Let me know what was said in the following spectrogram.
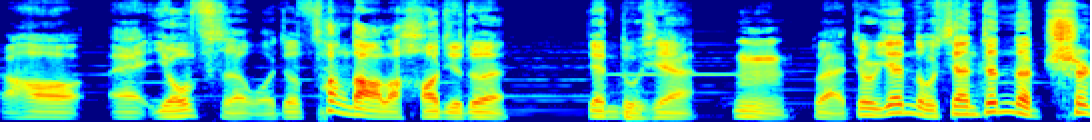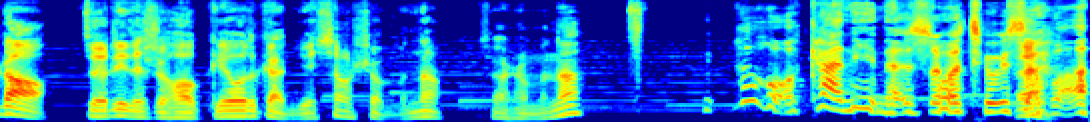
然后哎，由此我就蹭到了好几顿腌笃鲜。嗯，对，就是腌笃鲜真的吃到嘴里的时候，给我的感觉像什么呢？像什么呢？我看你能说出什么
